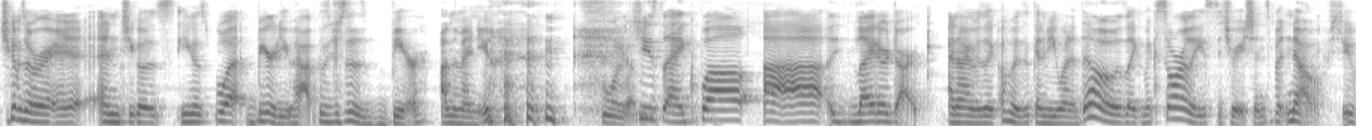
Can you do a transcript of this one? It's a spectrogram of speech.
she comes over and, she goes, he goes, what beer do you have? Because it just says beer on the menu. Oh She's like, well, uh, light or dark. And I was like, oh, is it going to be one of those like McSorley situations? But no, she,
